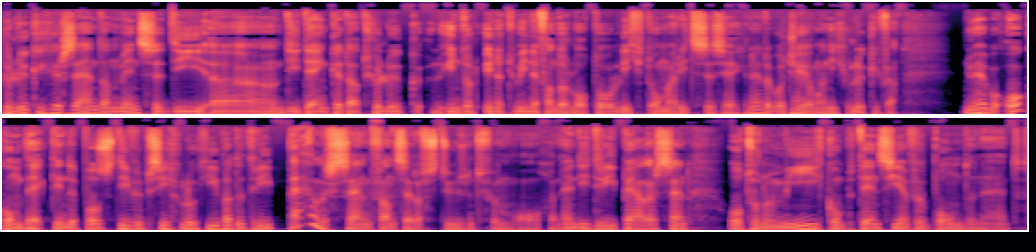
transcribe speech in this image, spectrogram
gelukkiger zijn dan mensen die, eh, die denken dat geluk in, de- in het winnen van de lotto ligt, om maar iets te zeggen. Hè? Daar word je helemaal niet gelukkig van. Nu hebben we ook ontdekt in de positieve psychologie wat de drie pijlers zijn van zelfsturend vermogen. En die drie pijlers zijn autonomie, competentie en verbondenheid.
